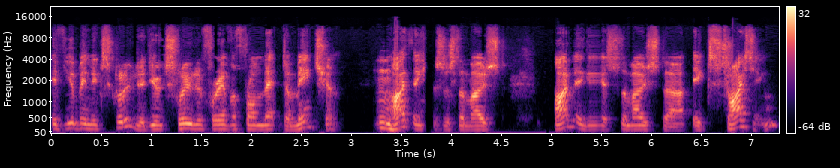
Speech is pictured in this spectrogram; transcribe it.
if you've been excluded, you're excluded forever from that dimension. Mm. I think this is the most. I think it's the most uh, exciting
